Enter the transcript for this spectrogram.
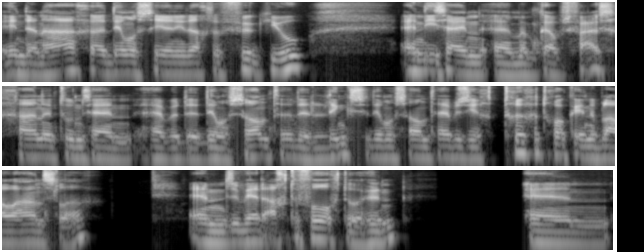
in Den Haag demonstreren. En die dachten, fuck you. En die zijn met elkaar op het vuist gegaan. En toen zijn, hebben de demonstranten, de linkse demonstranten, hebben zich teruggetrokken in de blauwe aanslag. En ze werden achtervolgd door hun. En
